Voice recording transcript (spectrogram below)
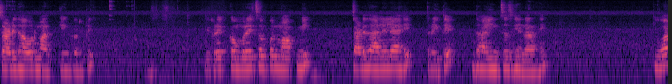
साडे दहावर मार्किंग करते. इकडे कमरेचं पण माप मी साडे दहा आलेले आहे तर इथे दहा इंचच घेणार आहे. किंवा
